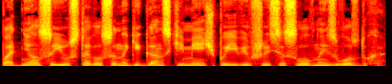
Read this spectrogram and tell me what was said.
поднялся и уставился на гигантский меч, появившийся словно из воздуха.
